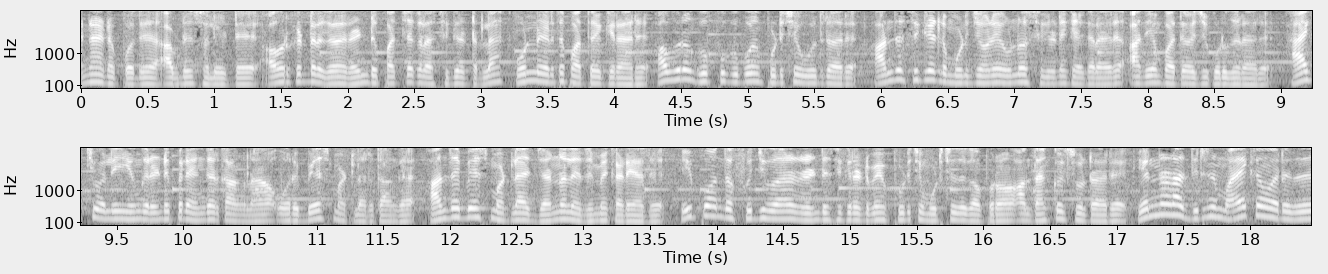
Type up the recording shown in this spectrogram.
என்ன ஆகிட போகுது அப்படின்னு சொல்லிட்டு அவர்கிட்ட இருக்கிற ரெண்டு பச்சை கலர் சிகரெட்ல ஒன்னு எடுத்து பத்த வைக்கிறாரு. அவரும் குப்பு குப்பும் பிடிச்சி ஊதுறாரு அந்த சிகரெட்ல முடிஞ்சவனே இன்னொரு சிகரெட்டும் கேட்குறாரு அதையும் பத்த வச்சு கொடுக்குறாரு. ஆக்சுவலி இவங்க ரெண்டு பேரும் எங்க இருக்காங்கன்னா ஒரு பேஸ்மெண்ட்ல இருக்காங்க. அந்த பேஸ்மெண்ட்ல ஜன்னல் எதுவுமே கிடையாது. இப்போ அந்த ஃபுஜி வர ரெண்டு சிகரெட்டுமே பிடிச்சி முடிச்சதுக்கு அப்புறம் அந்த அங்கிள் சொல்றாரு என்னடா திடீர்னு மயக்கம் வருது?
